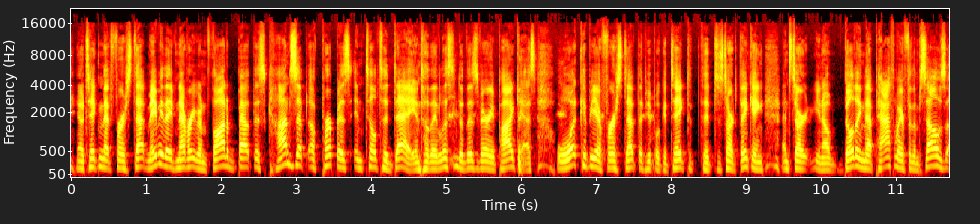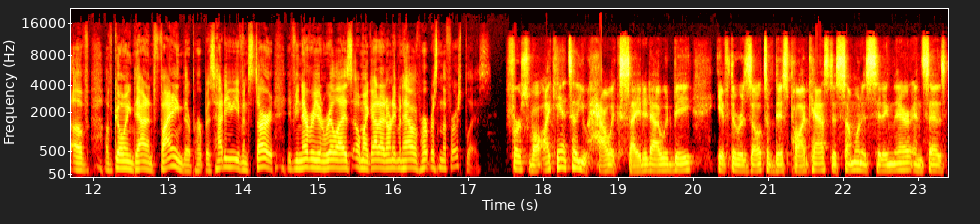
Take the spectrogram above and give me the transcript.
you know taking that first step? Maybe they've never even thought about this concept of purpose until today, until they listen to this very podcast, what could be a first step that people could take to, to, to, start thinking and start, you know, building that pathway for themselves of of going down and finding their purpose? How do you even start if you never even realize, oh my God, I don't even have a purpose in the first place? first of all, I can't tell you how excited I would be if the result of this podcast is someone is sitting there and says,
